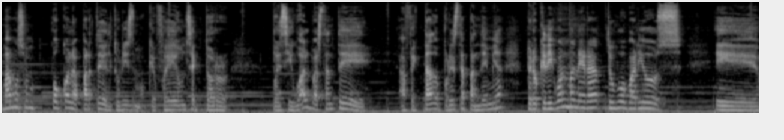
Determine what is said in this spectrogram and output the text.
vamos un poco a la parte del turismo, que fue un sector pues igual bastante afectado por esta pandemia, pero que de igual manera tuvo varios eh,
